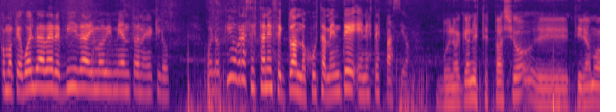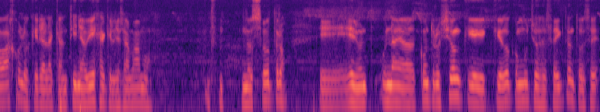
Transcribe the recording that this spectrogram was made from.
como que vuelve a haber vida y movimiento en el club. Bueno, ¿qué obras se están efectuando justamente en este espacio? Bueno, acá en este espacio eh, tiramos abajo lo que era la cantina vieja que le llamamos nosotros eh, era una construcción que quedó con muchos defectos, entonces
